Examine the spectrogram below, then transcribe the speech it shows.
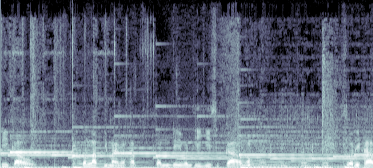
ปีเก่าต้อนรับปีใหม่นะครับ วันนี้วันที่ 29 เนาะ สวัสดีครับ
